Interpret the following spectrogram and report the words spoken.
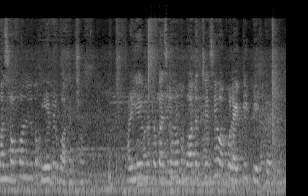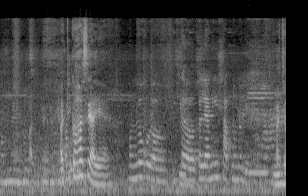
फर्स्ट ऑफ ऑल इन लोगों का बिहेवियर बहुत अच्छा है और ये मतलब कस्टमर को बहुत अच्छे से और पोलाइटली ट्रीट करते हैं आप कहाँ से आए हैं हम लोग कल्याणी सात नंबर गेट। अच्छा।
